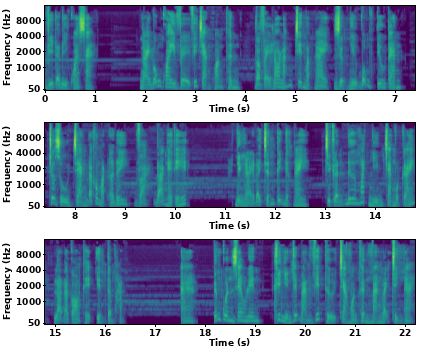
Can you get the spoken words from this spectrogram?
vì đã đi quá xa. Ngài bỗng quay về phía chàng hoàng thân và vẻ lo lắng trên mặt ngài dường như bỗng tiêu tan cho dù chàng đã có mặt ở đây và đã nghe thấy hết. Nhưng ngài đã chấn tĩnh được ngay, chỉ cần đưa mắt nhìn chàng một cái là đã có thể yên tâm hẳn. À, tướng quân reo lên khi nhìn thấy bản viết thử chàng hoàng thân mang lại trình ngài.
